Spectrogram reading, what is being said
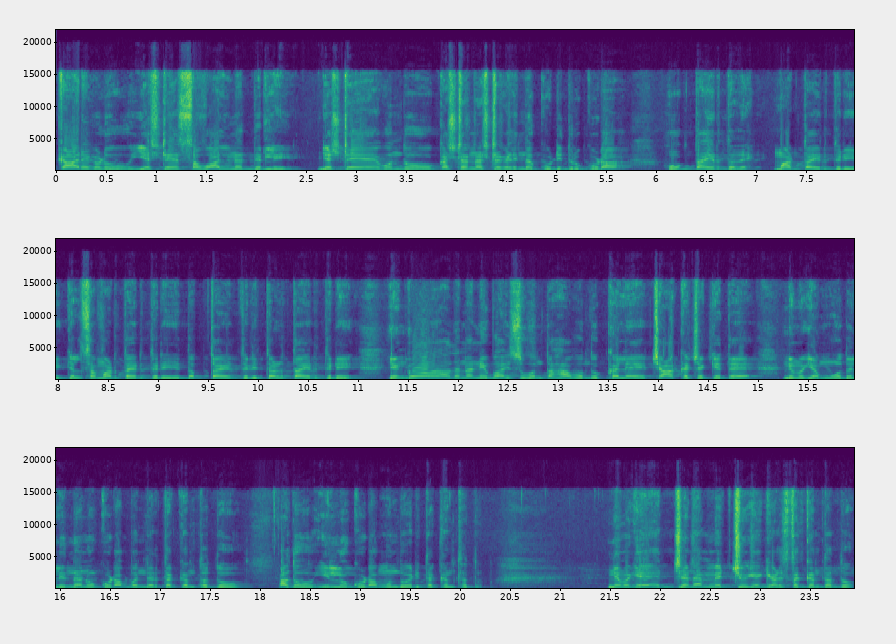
ಕಾರ್ಯಗಳು ಎಷ್ಟೇ ಸವಾಲಿನದ್ದಿರಲಿ, ಎಷ್ಟೇ ಒಂದು ಕಷ್ಟ ನಷ್ಟಗಳಿಂದ ಕೂಡಿದ್ರೂ ಕೂಡ ಹೋಗ್ತಾ ಇರ್ತದೆ. ಮಾಡ್ತಾ ಇರ್ತೀರಿ, ಕೆಲಸ ಮಾಡ್ತಾ ಇರ್ತೀರಿ, ದಬ್ತಾ ಇರ್ತೀರಿ, ತಳ್ತಾ ಇರ್ತೀರಿ, ಹೆಂಗೋ ಅದನ್ನು ನಿಭಾಯಿಸುವಂತಹ ಒಂದು ಕಲೆ, ಚಾಕಚಕ್ಯತೆ ನಿಮಗೆ ಮೊದಲಿಂದನೂ ಕೂಡ ಬಂದಿರತಕ್ಕಂಥದ್ದು. ಅದು ಇಲ್ಲೂ ಕೂಡ ಮುಂದುವರಿತಕ್ಕಂಥದ್ದು. ನಿಮಗೆ ಜನ ಮೆಚ್ಚುಗೆ ಕೇಳಿಸ್ತಕ್ಕಂಥದ್ದು.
